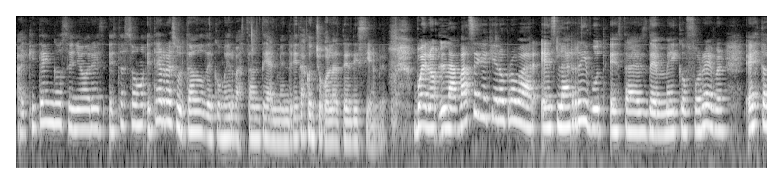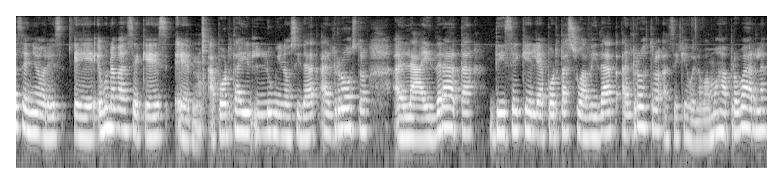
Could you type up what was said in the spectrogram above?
Aquí tengo, señores, estas son, este es el resultado de comer bastante almendritas con chocolate en diciembre. Bueno, la base que quiero probar es la Reboot. Esta es de Make Up Forever. Esta, señores, eh, es una base que es eh, aporta luminosidad al rostro, la hidrata, dice que le aporta suavidad al rostro. Así que, bueno, vamos a probarla.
